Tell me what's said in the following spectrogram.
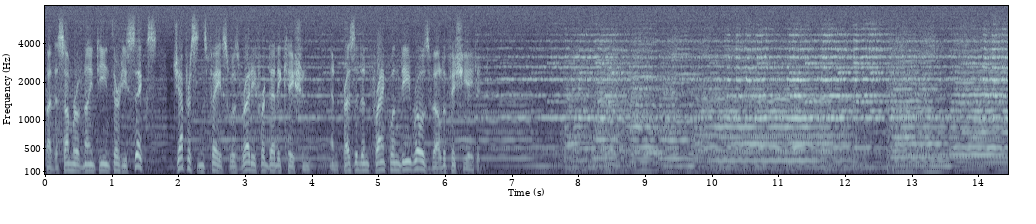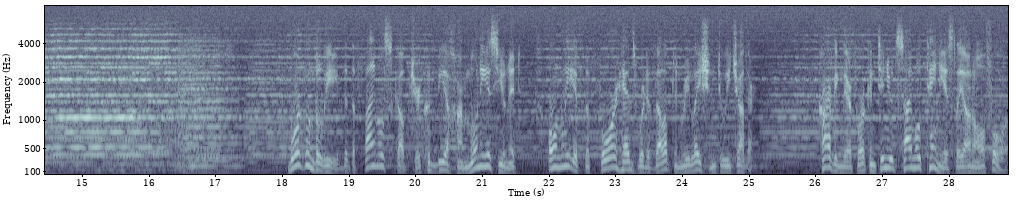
By the summer of 1936, Jefferson's face was ready for dedication, and President Franklin D. Roosevelt officiated. Borglum believed that the final sculpture could be a harmonious unit only if the four heads were developed in relation to each other. Carving, therefore, continued simultaneously on all four.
